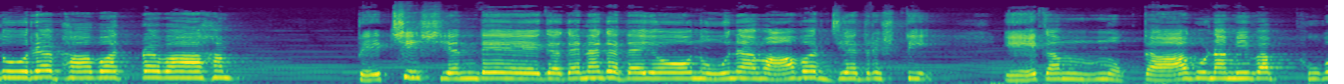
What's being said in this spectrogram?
दूरभावात् प्रवाहम् प्रेक्षिष्यन्ते गगनगदयो नूनमावर्ज्य दृष्टि एकं मुक्ता गुणमिव भुव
